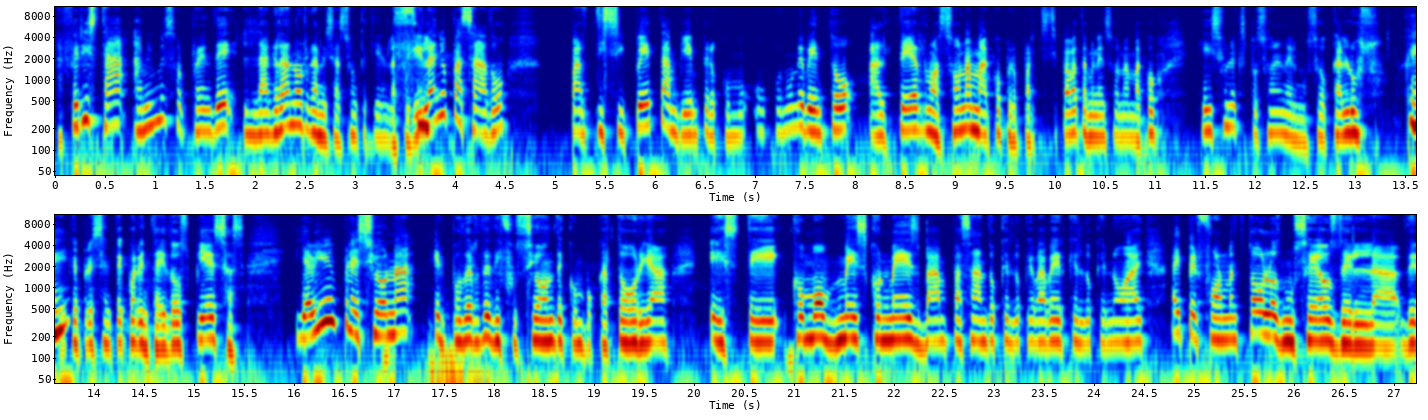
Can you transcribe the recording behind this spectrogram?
la feria está, a mí me sorprende la gran organización que tiene la feria. El año pasado participé también, pero como con un evento alterno a Zona Maco, pero participaba también en Zona Maco, que hice una exposición en el Museo Caluso, que presenté 42 piezas. Y a mí me impresiona el poder de difusión, de convocatoria, este, cómo mes con mes van pasando, qué es lo que va a haber, qué es lo que no hay. Hay performance, todos los museos de la, de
